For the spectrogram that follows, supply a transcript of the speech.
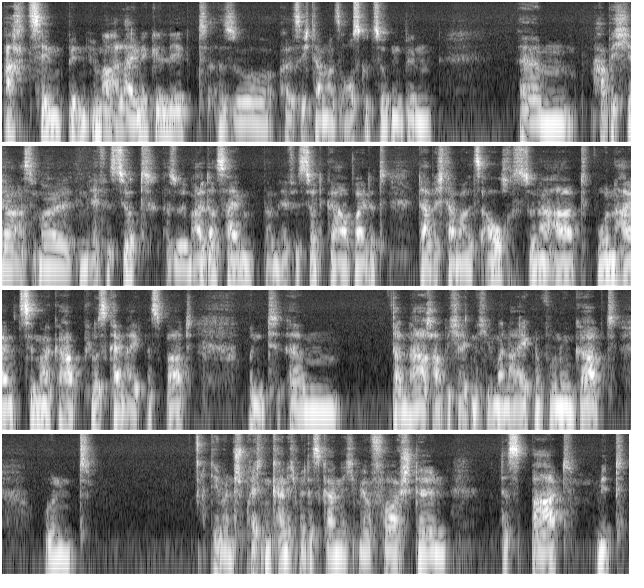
18 bin immer alleine gelebt. Also als ich damals ausgezogen bin, ähm, habe ich ja erstmal im FSJ, also im Altersheim beim FSJ gearbeitet. Da habe ich damals auch so eine Art Wohnheimzimmer gehabt, plus kein eigenes Bad. Und ähm, danach habe ich eigentlich immer eine eigene Wohnung gehabt. Und dementsprechend kann ich mir das gar nicht mehr vorstellen, das Bad mit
